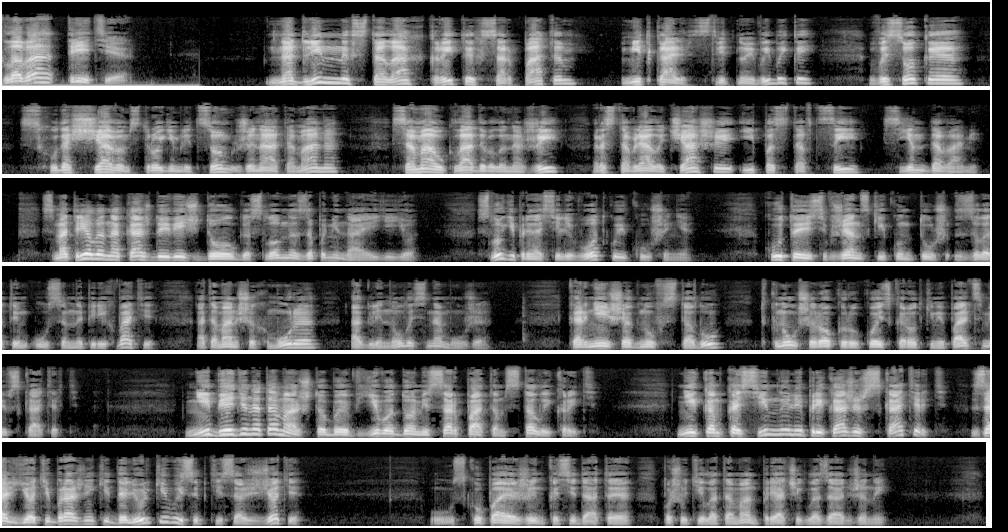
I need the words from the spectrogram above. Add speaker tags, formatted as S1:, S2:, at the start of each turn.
S1: Глава третья. На длинных столах, крытых сарпатом, меткаль с цветной выбойкой, высокая с худощавым строгим лицом жена атамана сама укладывала ножи, расставляла чаши и поставцы с яндовами. Смотрела на каждую вещь долго, словно запоминая ее. Слуги приносили водку и кушанье. Кутаясь в женский кунтуш с золотым усом на перехвате, атаманша хмуро оглянулась на мужа. Корней, шагнув к столу, ткнул широкой рукой с короткими пальцами в скатерть. Не беден атаман, чтобы в его доме с арпатом столы крыть. Не комкосинную ли прикажешь скатерть? Зальете бражники, да люльки высыпьте, сожжете. Скупая жинка седатая, пошутил атаман, пряча глаза от жены.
